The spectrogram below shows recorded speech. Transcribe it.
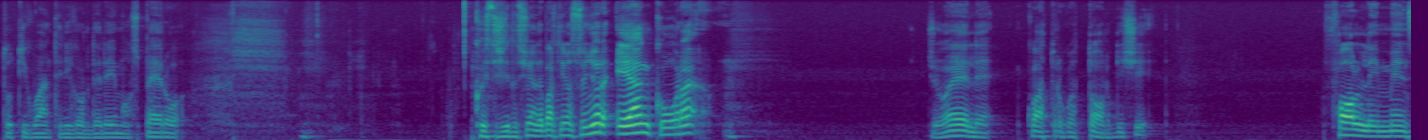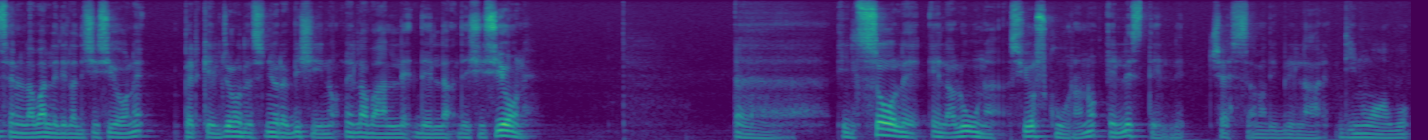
Tutti quanti ricorderemo, spero, queste citazioni da parte del nostro Signore. E ancora, Gioele 4,14, folle immense nella valle della decisione, perché il giorno del Signore è vicino nella valle della decisione. Eh, il sole e la luna si oscurano e le stelle cessano di brillare. Di nuovo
